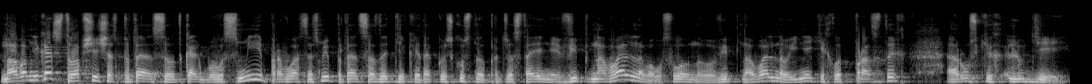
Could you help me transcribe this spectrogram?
Ну а вам не кажется, что вообще сейчас пытаются, вот как бы СМИ, провластные СМИ пытаются создать некое такое искусственное противостояние ВИП Навального, условного ВИП Навального и неких вот простых русских людей?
